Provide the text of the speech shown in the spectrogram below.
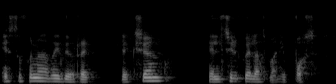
Esto fue una video reflexión del Circo de las Mariposas.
